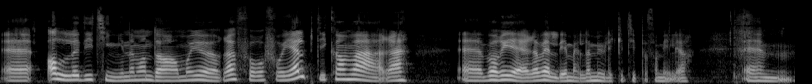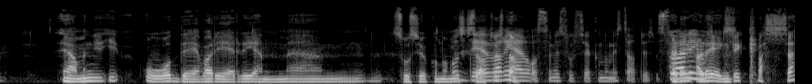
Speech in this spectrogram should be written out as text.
Eh, alle de tingene man da må gjøre for å få hjelp, de kan være, eh, variere veldig mellom ulike typer familier. Um, ja, men og det varierer igjen med sosioøkonomisk status? Og det varierer da. også med sosioøkonomisk status. Det, er, det, er det, egentlig klasse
